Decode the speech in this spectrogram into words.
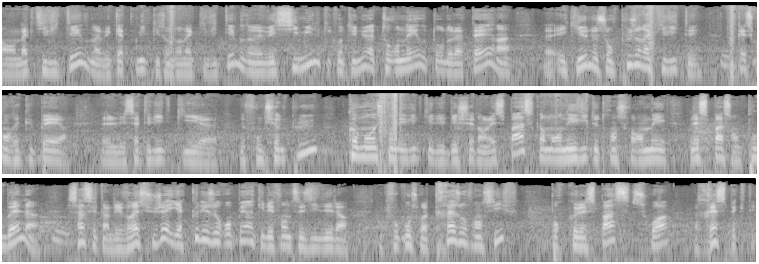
en activité. Vous en avez 4000 qui sont en activité, vous en avez 6000 qui continuent à tourner autour de la Terre et qui, eux, ne sont plus en activité. Donc, est-ce qu'on récupère les satellites qui ne fonctionnent plus Comment est-ce qu'on évite qu'il y ait des déchets dans l'espace? Comment on évite de transformer l'espace en poubelle? Ça, c'est un des vrais sujets. Il n'y a que les Européens qui défendent ces idées-là. Donc, il faut qu'on soit très offensif pour que l'espace soit respecté.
